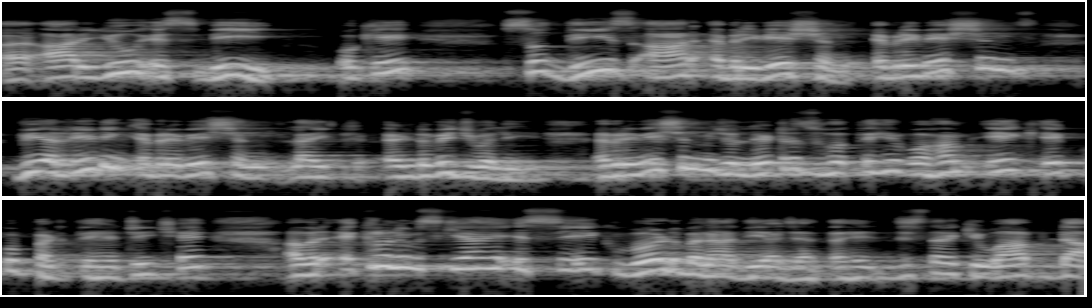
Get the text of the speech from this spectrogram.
Uh, rusb okay so these are abbreviation abbreviations we are reading abbreviation like individually abbreviation में जो letters होते हैं वो हम एक एक को पढ़ते हैं ठीक है और acronyms क्या है इससे एक word बना दिया जाता है जिस तरह की वापडा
